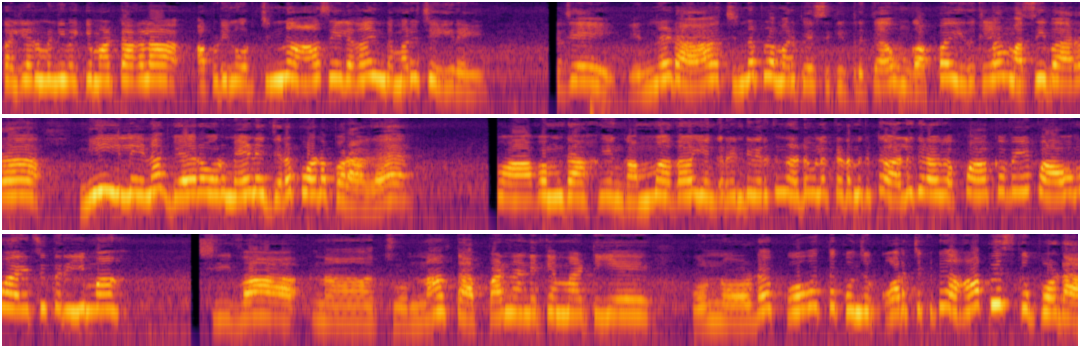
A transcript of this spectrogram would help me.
கல்யாணம் பண்ணி வைக்க மாட்டாங்களா அப்படின்னு ஒரு சின்ன ஆசையில தான் இந்த மாதிரி செய்கிறேன். அஜய் என்னடா சின்ன பிள்ளை மாதிரி பேசிக்கிட்டு இருக்க? உங்க அப்பா இதுக்கெல்லாம் மசிவாரா? நீ இல்லைன்னா வேற ஒரு மேனேஜரை போட போறாங்க. பாவம்டா எங்க அம்மா தான் எங்க ரெண்டு பேருக்கும் நடுவுல கிடந்துகிட்டு அழுகுறாங்க. பார்க்கவே பாவமா ஆயிடுச்சு தெரியுமா? சிவா நான் சொன்னா தப்பா நினைக்க மாட்டியே. உன்னோட கோவத்தை கொஞ்சம் குறைச்சுக்கிட்டு ஆபீஸ்க்கு போடா.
